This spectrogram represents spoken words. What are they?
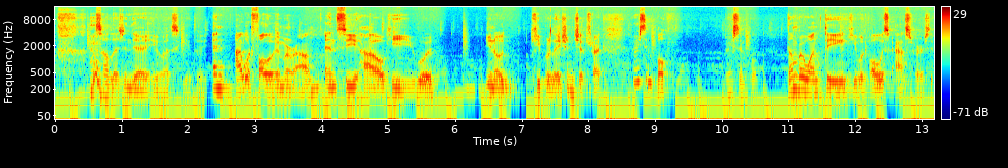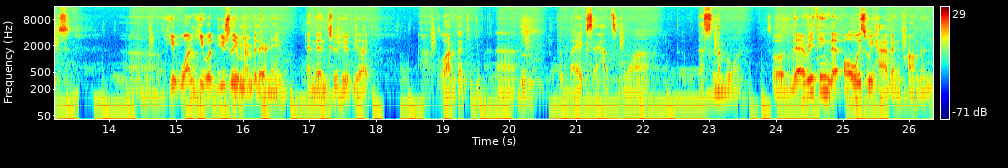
That's how legendary he was gitu. And I would follow him around and see how he would, you know, keep relationships, right? Very simple. Very simple. Number one thing he would always ask first is, uh, he one he would usually remember their name, and then two he would be like, "Ah, keluarga kayak gimana, gitu, baik sehat semua. That's the number one. So the, everything that always we have in common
